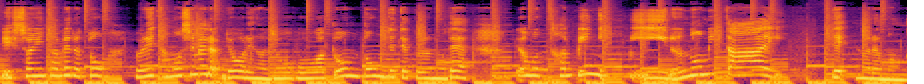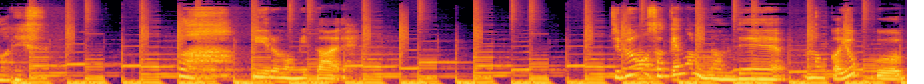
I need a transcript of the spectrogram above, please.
一緒に食べると、より楽しめる料理の情報がどんどん出てくるので、読むたびにビール飲みたいってなる漫画です。はぁ、ビール飲みたい。自分は酒飲みなんで、なんかよく、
